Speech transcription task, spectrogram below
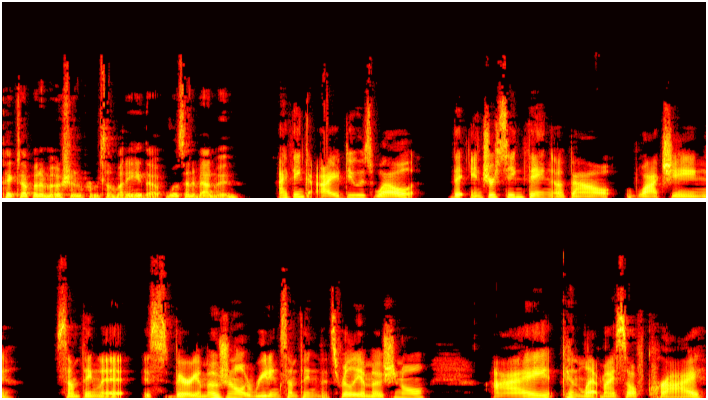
picked up an emotion from somebody that was in a bad mood. I think I do as well. The interesting thing about watching something that is very emotional or reading something that's really emotional, I can let myself cry.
